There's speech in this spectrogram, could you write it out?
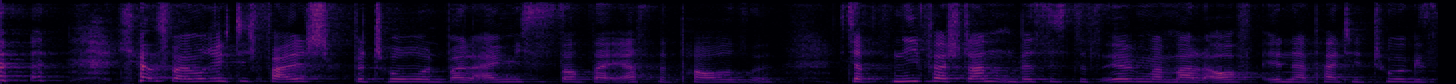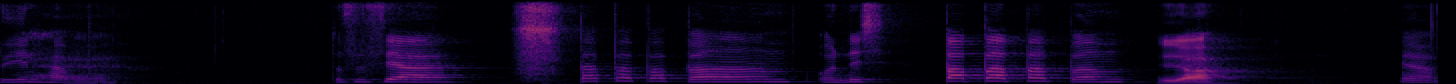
ich hab's vor allem richtig falsch betont, weil eigentlich ist doch da erst eine Pause. Ich hab's nie verstanden, bis ich das irgendwann mal auf, in der Partitur gesehen habe. Das ist ja und nicht Ja. Ja.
